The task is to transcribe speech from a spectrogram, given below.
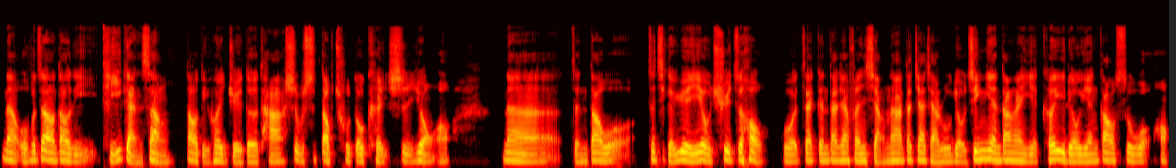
那我不知道到底体感上到底会觉得它是不是到处都可以适用哦。那等到我这几个月也有去之后，我再跟大家分享。那大家假如有经验，当然也可以留言告诉我哦。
